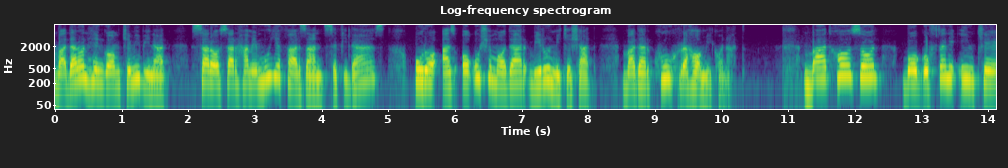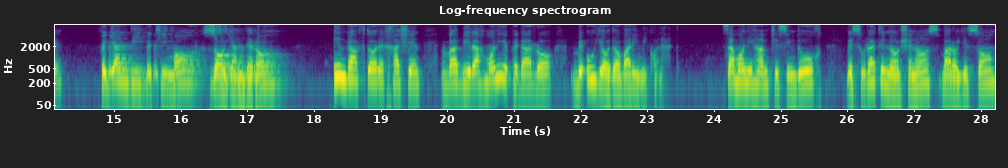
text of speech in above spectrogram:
و در آن هنگام که می بیند سراسر همه موی فرزند سفید است. او را از آغوش مادر بیرون می کشد و در کوه رها می کند بعدها زال با گفتن این که فگندی به تیمار زاینده را این رفتار خشن و بیرحمانی پدر را به او یادآوری می کند زمانی هم که سیندخت به صورت ناشناس برای سام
